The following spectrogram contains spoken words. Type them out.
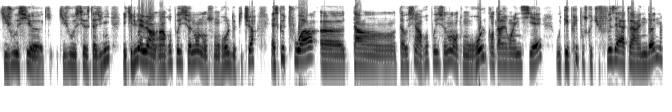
qui joue aussi, euh, qui, qui joue aussi aux États-Unis et qui lui a eu un, un repositionnement dans son rôle de pitcher. Est-ce que toi, euh, t'as t'as aussi un repositionnement dans ton rôle quand t'arrives en NCA où t'es pris pour ce que tu faisais à Clarendon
